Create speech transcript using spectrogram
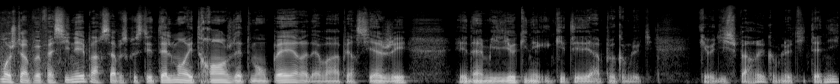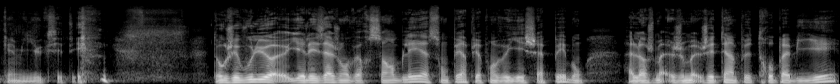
Moi, j'étais un peu fasciné par ça parce que c'était tellement étrange d'être mon père, d'avoir un père si âgé et d'un milieu qui, qui, était un peu comme le qui avait disparu comme le Titanic, un milieu que c'était. Donc j'ai voulu, euh, il y a les âges où on veut ressembler à son père, puis après on veut y échapper. Bon, alors j'étais un peu trop habillé,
